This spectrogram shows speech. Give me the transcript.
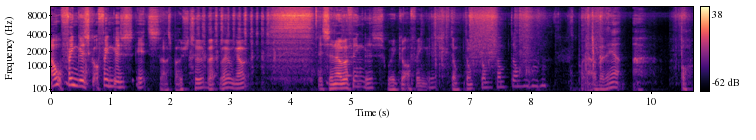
Oh fingers got fingers. It's I suppose two but there we go. It's another fingers. We've got fingers. Dum dum dum dum dum. Put that over there oh,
